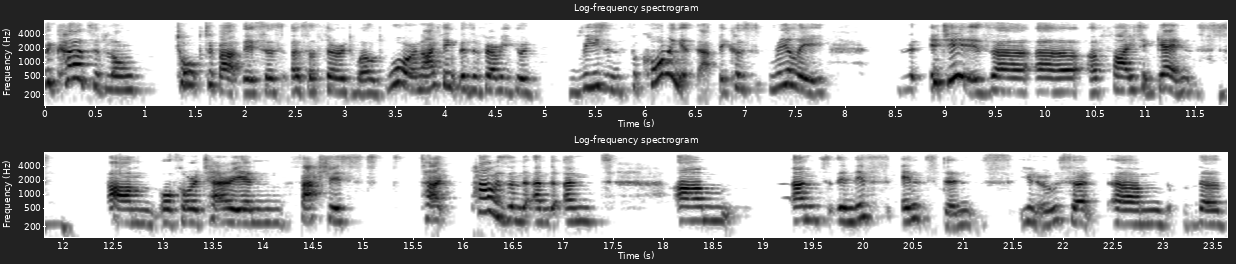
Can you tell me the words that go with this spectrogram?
the Kurds have long talked about this as, as a third world war. And I think there's a very good reason for calling it that because really it is a, a, a fight against um, authoritarian fascist type powers and, and, and um, and in this instance, you know, so, um, the,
